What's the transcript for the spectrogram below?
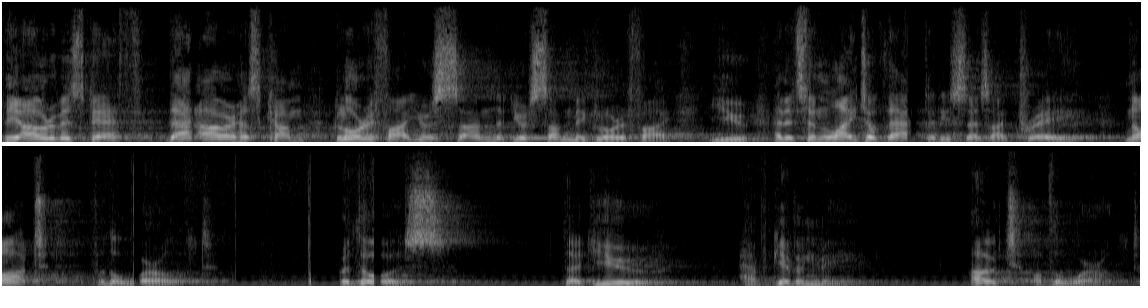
The hour of his death, that hour has come. Glorify your Son, that your Son may glorify you. And it's in light of that that he says, I pray, not for the world, but for those that you have given me out of the world.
